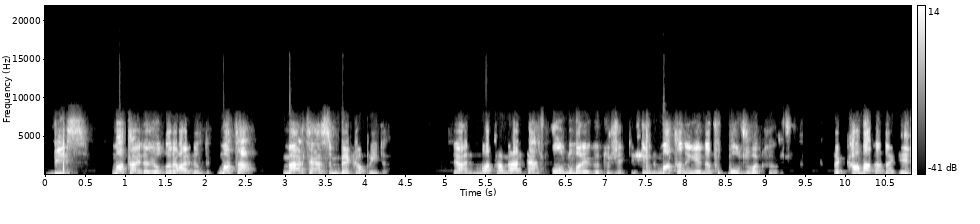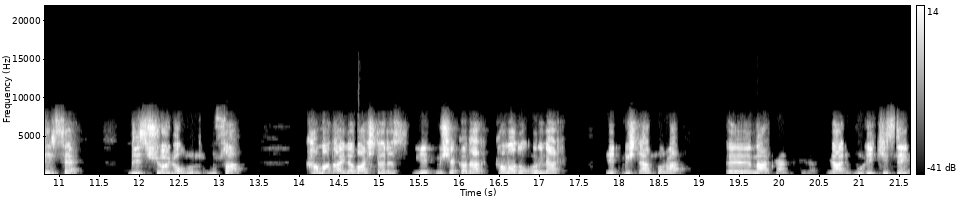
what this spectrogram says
biz Mata'yla yolları ayrıldık. Mata Mertens'in backup'ıydı. Yani Mata Mertens 10 numaraya götürecekti. Şimdi Mata'nın yerine futbolcu bakıyoruz. Ve Kamada da gelirse biz şöyle oluruz Musa. Kamada'yla başlarız 70'e kadar. Kamada oynar. 70'ten sonra e, Mertens girer. Yani bu ikisi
